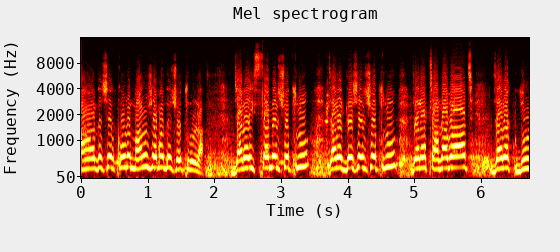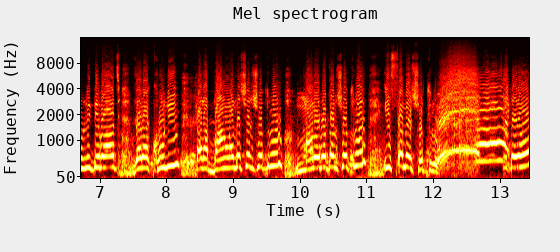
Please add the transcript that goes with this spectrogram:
বাংলাদেশের কোনো মানুষ আমাদের শত্রু না। যারা ইসলামের শত্রু যারা দেশের শত্রু যারা চাঁদাবাজ যারা দুর্নীতিবাজ যারা খুনি তারা বাংলাদেশের শত্রু মানবতার শত্রু ইসলামের শত্রু। সুতরাং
